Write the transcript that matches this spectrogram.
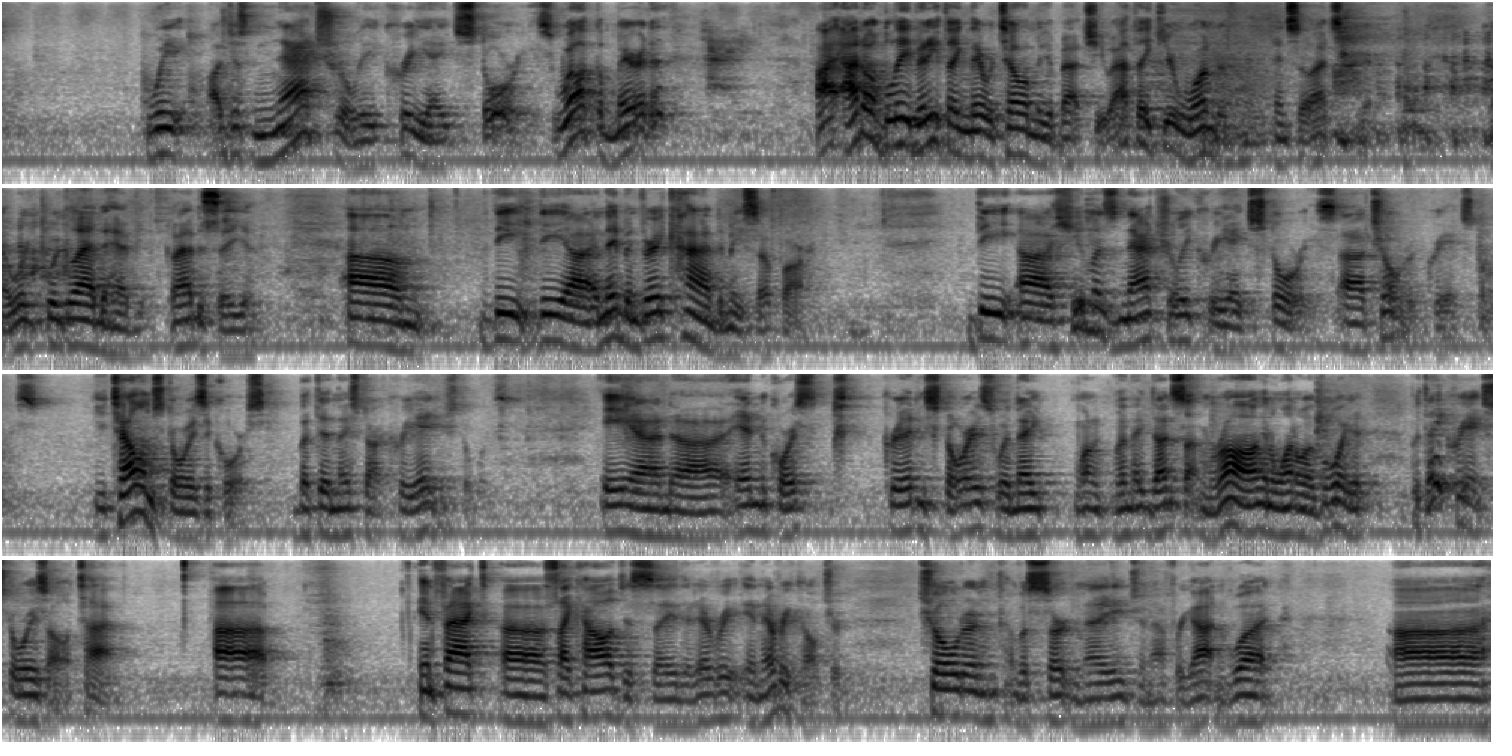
We just naturally create stories. Welcome, Meredith. I, I don't believe anything they were telling me about you. I think you're wonderful. And so that's, you know, no, we're, we're glad to have you. Glad to see you. Um, the, the, uh, and they've been very kind to me so far. The uh, humans naturally create stories. Uh, children create stories. You tell them stories, of course, but then they start creating stories. And, uh, and of course, creating stories when, they want, when they've done something wrong and want to avoid it, but they create stories all the time. Uh, in fact, uh, psychologists say that every, in every culture, children of a certain age, and I've forgotten what, uh,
